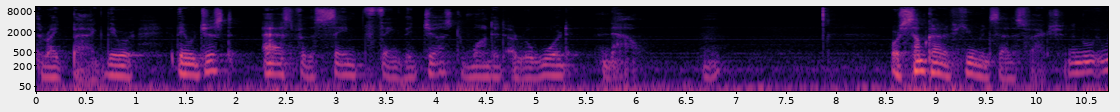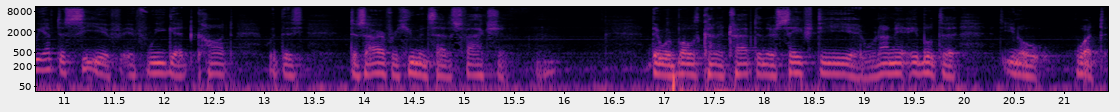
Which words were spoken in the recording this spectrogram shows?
the right bag. They were, they were just asked for the same thing. They just wanted a reward now. Hmm? or some kind of human satisfaction. And we have to see if, if we get caught with this desire for human satisfaction. They were both kind of trapped in their safety and were not able to, you know, what,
